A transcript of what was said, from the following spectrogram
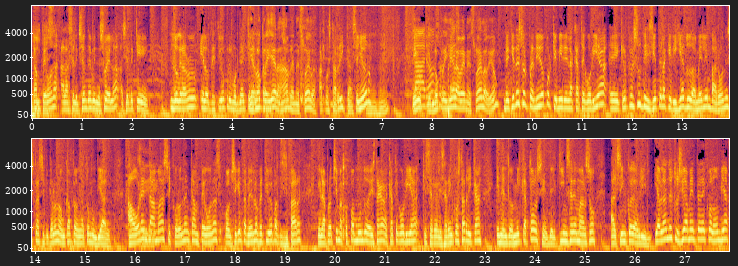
campeona a la selección de Venezuela. Así es de que lograron el objetivo primordial que ¿Quién era lo la creyera, ah, clasificación Venezuela? A Costa Rica. Señor, Claro, ¿quién lo sorpresa. creyera Venezuela, vio? me tiene sorprendido porque, mire, la categoría, eh, creo que es sub-17 la que dirigía Dudamel en varones, clasificaron a un campeonato mundial. Ahora en damas se coronan campeonas, consiguen también el objetivo de participar en la próxima Copa Mundo de esta categoría que se realizará en Costa Rica en el 2014, del 15 de marzo al 5 de abril. Y hablando exclusivamente de Colombia,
